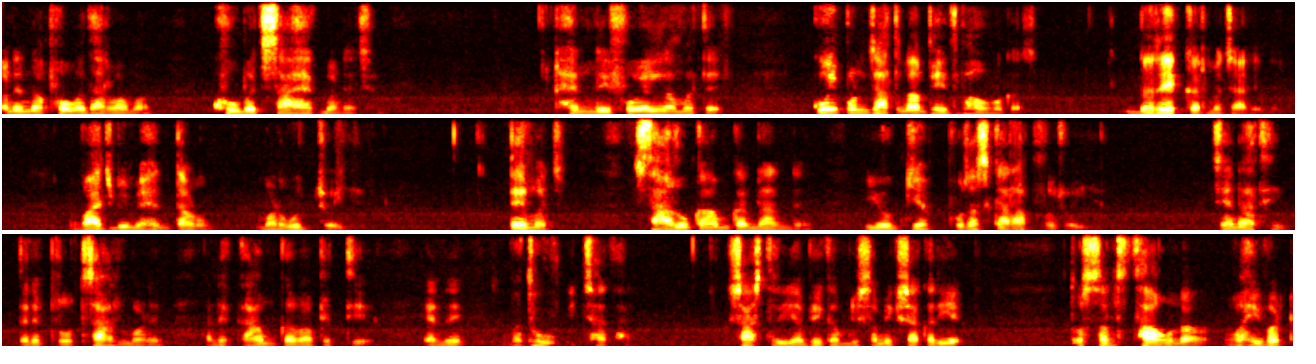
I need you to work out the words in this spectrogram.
અને નફો વધારવામાં ખૂબ જ સહાયક બને છે. હેનરી ફોયલના મતે, કોઈ પણ જાતના ભેદભાવ વગર દરેક કર્મચારીને વાજબી મહેનતાણું મળવું જ જોઈએ. તેમજ સારું કામ કરનારને યોગ્ય પુરસ્કાર આપવો જોઈએ, જેનાથી તેને પ્રોત્સાહન મળે અને કામ કરવા પ્રત્યે એને વધુ ઈચ્છા થાય. શાસ્ત્રીય અભિગમની સમીક્ષા કરીએ તો સંસ્થાઓના વહીવટ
